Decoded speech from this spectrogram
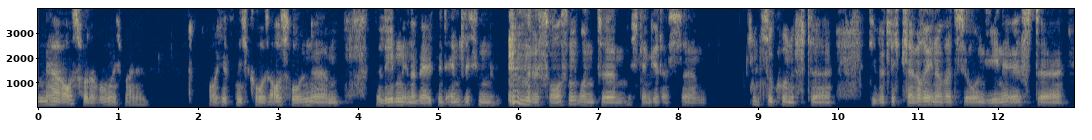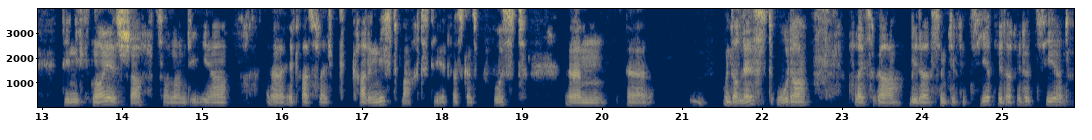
eine Herausforderung. Ich meine, brauche ich jetzt nicht groß ausholen. Ähm, wir leben in einer Welt mit endlichen Ressourcen und ähm, ich denke, dass ähm, in Zukunft äh, die wirklich clevere Innovation jene ist, äh, die nichts Neues schafft, sondern die eher äh, etwas vielleicht gerade nicht macht, die etwas ganz bewusst ähm, äh, unterlässt oder vielleicht sogar wieder simplifiziert, wieder reduziert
